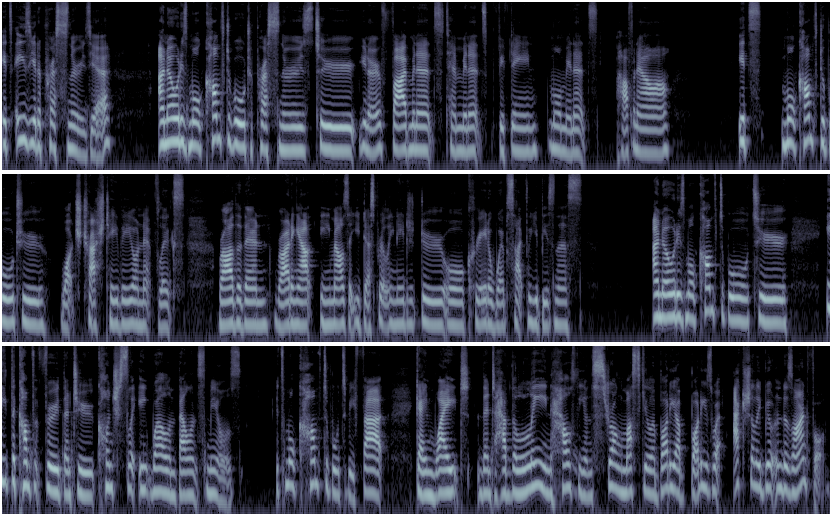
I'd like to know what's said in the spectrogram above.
it's easier to press snooze, yeah? I know it is more comfortable to press snooze to, you know, 5 minutes, 10 minutes, 15 more minutes, half an hour. It's more comfortable to watch trash TV or Netflix rather than writing out emails that you desperately need to do or create a website for your business. I know it is more comfortable to eat the comfort food than to consciously eat well and balanced meals. It's more comfortable to be fat, gain weight, than to have the lean, healthy, and strong muscular body our bodies were actually built and designed for.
